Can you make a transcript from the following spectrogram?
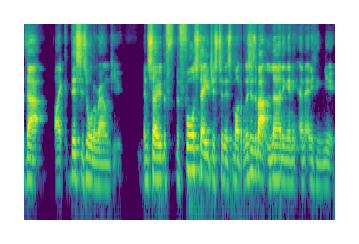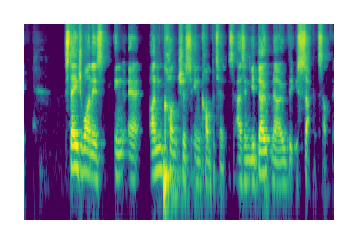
that like this is all around you. And so the, the four stages to this model, this is about learning any, and anything new. Stage one is in, uh, unconscious incompetence, as in you don't know that you suck at something.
